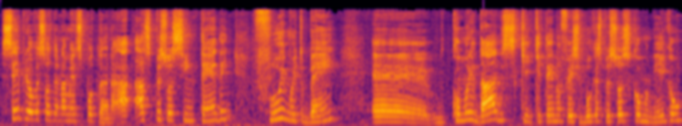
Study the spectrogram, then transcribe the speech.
Sempre houve esse ordenamento espontâneo. As pessoas se entendem, flui muito bem. É, comunidades que, que tem no Facebook, as pessoas se comunicam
